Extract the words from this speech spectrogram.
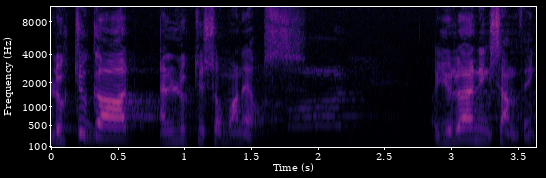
Look to God and look to someone else. Are you learning something?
